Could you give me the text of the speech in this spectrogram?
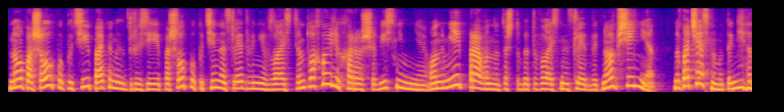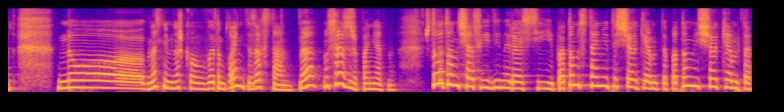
но пошел по пути папиных друзей, пошел по пути наследования власти. Он плохой или хороший? Объясни мне. Он имеет право на то, чтобы эту власть наследовать? Но вообще нет. Ну, по-честному-то нет. Но у нас немножко в этом плане Казахстан, да? Ну, сразу же понятно, что вот он сейчас в Единой России, потом станет еще кем-то, потом еще кем-то,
